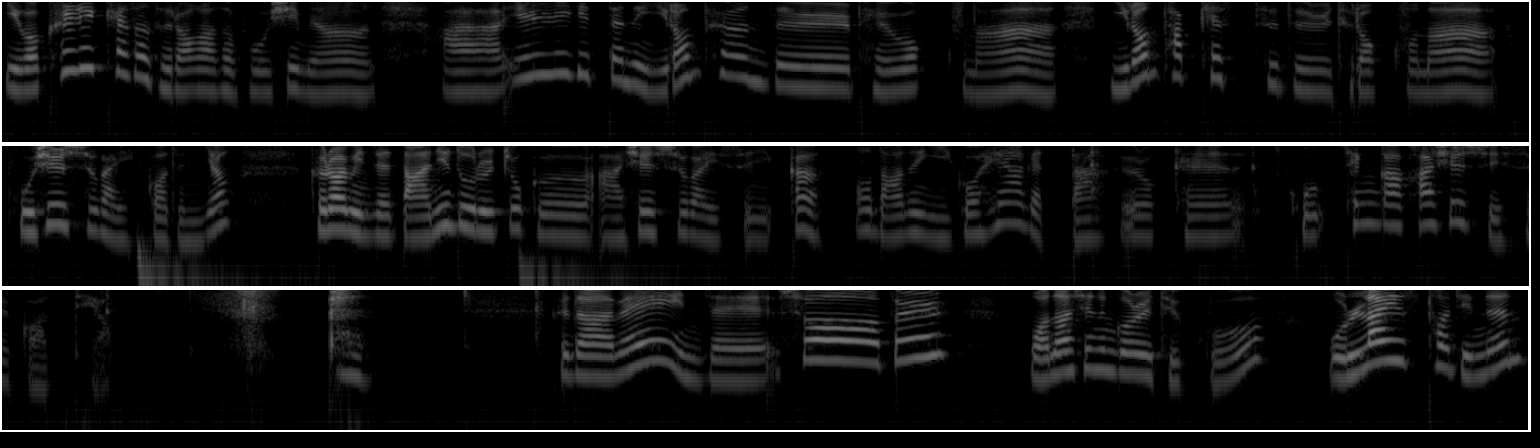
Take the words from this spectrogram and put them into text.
이거 클릭해서 들어가서 보시면 아 1, 2기 때는 이런 표현들 배웠구나 이런 팟캐스트들 들었구나 보실 수가 있거든요. 그럼 이제 난이도를 조금 아실 수가 있으니까 어 나는 이거 해야겠다 이렇게 고- 생각하실 수 있을 것 같아요. 그 다음에 이제 수업을 원하시는 거를 듣고 온라인 스터디는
